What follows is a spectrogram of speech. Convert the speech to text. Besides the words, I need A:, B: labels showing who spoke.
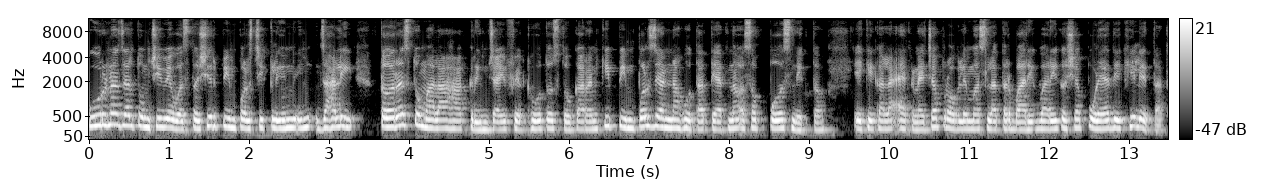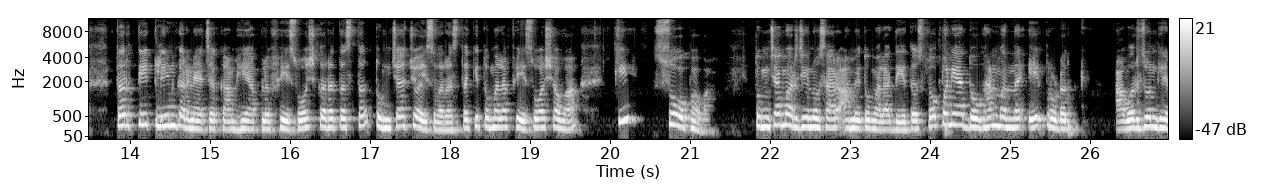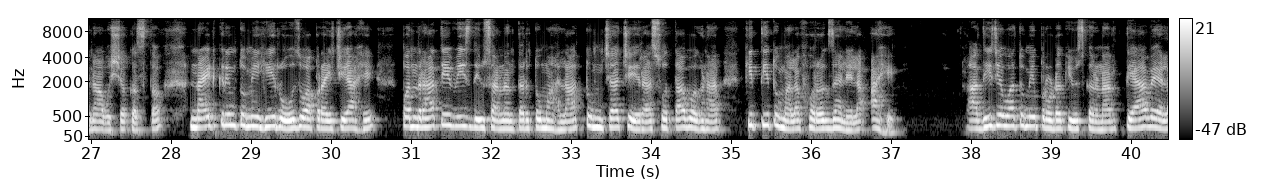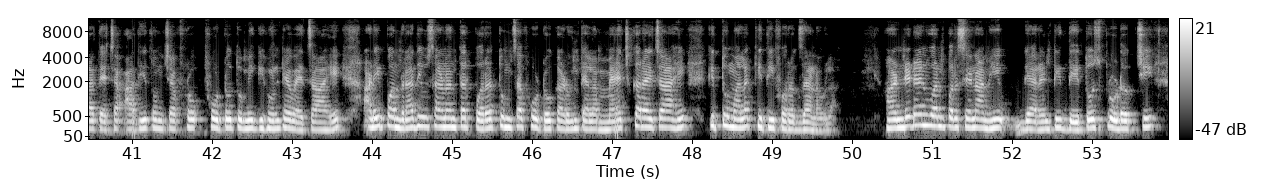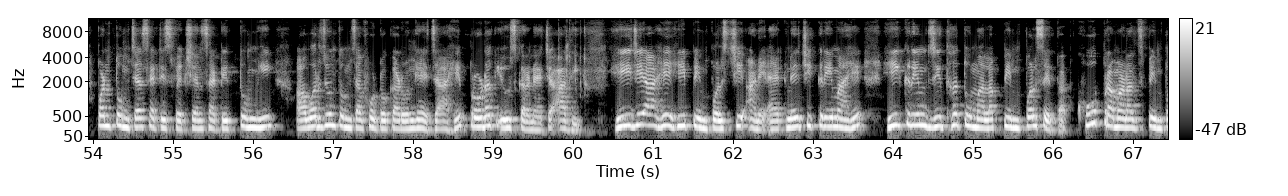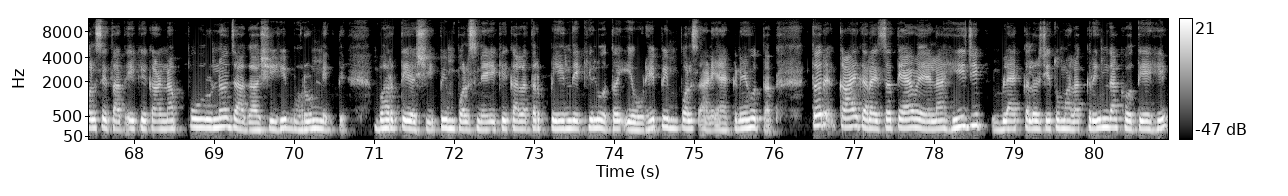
A: पूर्ण जर तुमची व्यवस्थशीर पिंपल्सची क्लिनिंग झाली तरच तुम्हाला हा क्रीमचा इफेक्ट होत असतो. कारण की पिंपल्स ज्यांना होतात त्यातनं असं पस निघतं. एकेकाला ॲकण्याचा प्रॉब्लेम असला तर बारीक बारीक अशा पोळ्या देखील येतात. तर ती क्लीन करण्याचं काम हे आपलं फेसवॉश करत असतं. तुमच्या चॉईसवर असतं की तुम्हाला फेसवॉश हवा की सोप हवा. तुमच्या मर्जीनुसार आम्ही तुम्हाला देत असतो. पण या दोघांमधनं एक प्रोडक्ट आवर्जून घेणं आवश्यक असतं. नाईट क्रीम तुम्ही ही रोज वापरायची आहे. पंधरा ते वीस दिवसानंतर तुम्हाला तुमचा चेहरा स्वतः बघणार किती तुम्हाला फरक झालेला आहे. आधी जेव्हा तुम्ही प्रोडक्ट यूज करणार त्यावेळेला त्याच्या आधी तुमच्या फ्रो फोटो तुम्ही घेऊन ठेवायचा आहे. आणि पंधरा दिवसानंतर परत तुमचा फोटो काढून त्याला मॅच करायचा आहे की तुम्हाला किती फरक जाणवला. हंड्रेड अँड वन पर्सेंट आम्ही गॅरंटी देतोच प्रोडक्टची पण तुमच्या सॅटिस्फॅक्शनसाठी तुम्ही आवर्जून तुमचा फोटो काढून घ्यायचा आहे प्रोडक्ट यूज करण्याच्या आधी. ही जी आहे ही पिंपल्सची आणि ॲक्नेची क्रीम आहे ही क्रीम जिथं तुम्हाला पिंपल्स येतात खूप प्रमाणात पिंपल्स येतात एकेकांना पूर्ण जागा अशी ही भरून निघते. भरते अशी पिंपल्सने एकेकाला तर पेन देखील होतं एवढे पिंपल्स आणि ॲक्ने होतात. तर काय करायचं त्यावेळेला ही जी ब्लॅक कलरची तुम्हाला क्रीम दाखवते हे.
